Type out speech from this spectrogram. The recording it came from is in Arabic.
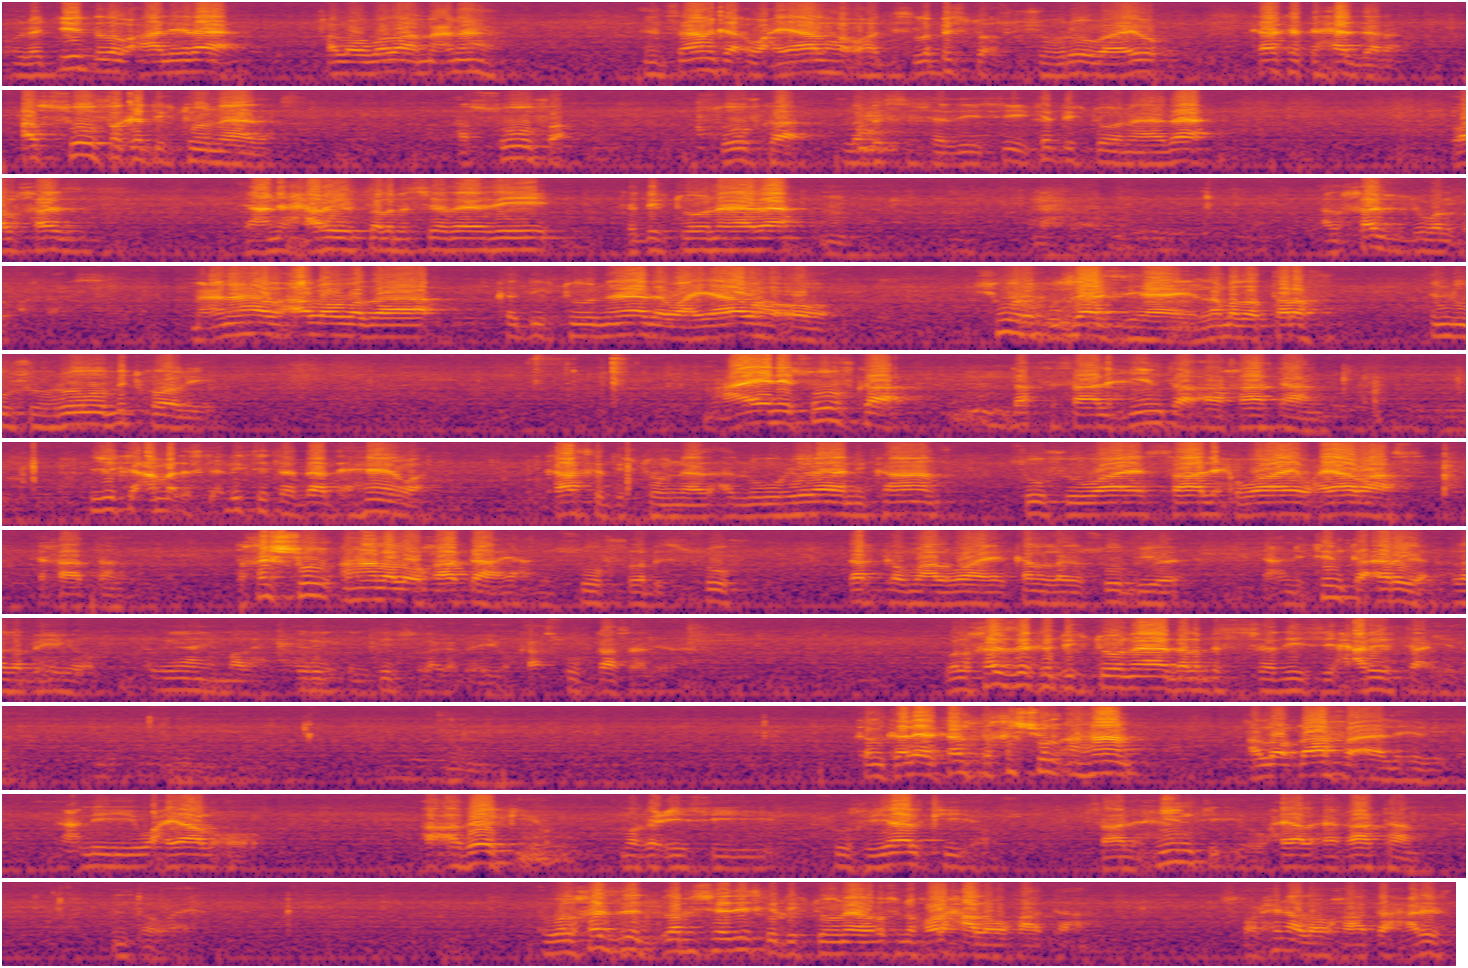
ولجيد لو عاليرا قالوا وضع معناه. إنسانك وحيالها وهدس لبسته اسكو شهرو وايو كاك تحذر. الصوفة كدكتون هذا. الصوفة. صوفك لبس شديسي كدكتون هذا. والخز. يعني حرير طلب السيدة كدكتون هذا. الخز والبقر. معناها وحالله وضا كدكتون هذا وعياوها أو شهرة وزارسي هاي لما ذا الطرف إنه شهروه متكوري معايني صوفك دك صالحين تا آخاتان. يجيك عمل اسكاليكتي تهداد اهين كاسك الدكتون هذا الوهيراني كان صوفي واي صالح واي وعياواس إخاتان. تخشن أهانا لو خاتا يعني صوف لبس صوف دركة ومع الواي كان لغا صوبيو يعني تنتا أريا لغا بحيو ارياني ملح اريا تنتيش لغا بحيو كاسوف كاسا لها والخزة كدكتونا هذا لبس شديسي حريرتا أيضا كان كليه كان تخشن أهان الله ضافة آله يعني وحيال أذيكي مقعيسي صوفيالكي صالحينتي وحيال عقاتان انت وايا والخزن لبس حديث كدكتونا اصنع خرحة لو خاتا خرحنا لو خاتا حريرت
